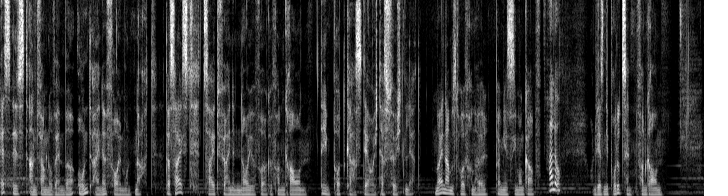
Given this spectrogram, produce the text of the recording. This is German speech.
Es ist Anfang November und eine Vollmondnacht. Das heißt, Zeit für eine neue Folge von Grauen, dem Podcast, der euch das Fürchten lehrt. Mein Name ist Wolfram Höll, bei mir ist Simon Karpf. Hallo. Und wir sind die Produzenten von Grauen.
